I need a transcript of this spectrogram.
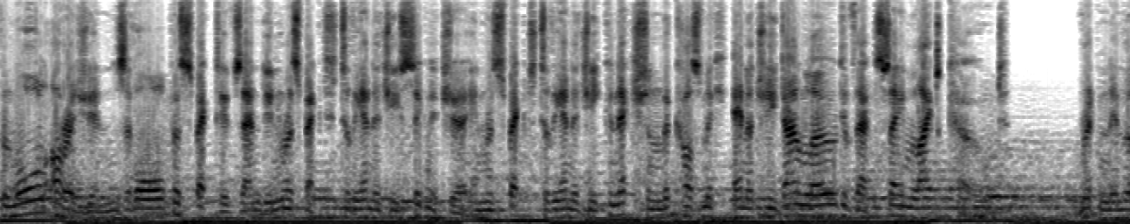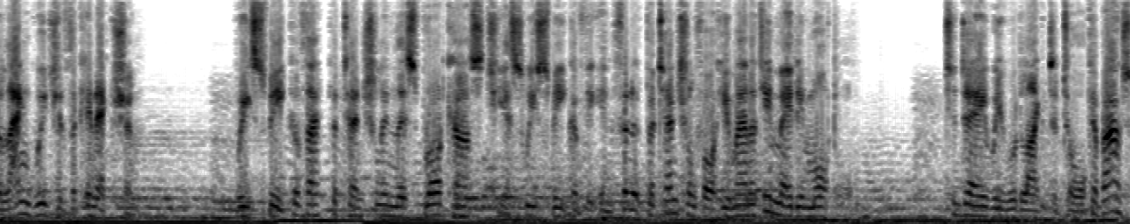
from all origins of all perspectives and in respect to the energy signature in respect to the energy connection the cosmic energy download of that same light code? Written in the language of the connection. We speak of that potential in this broadcast yes we speak of the infinite potential for humanity made immortal. Today we would like to talk about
